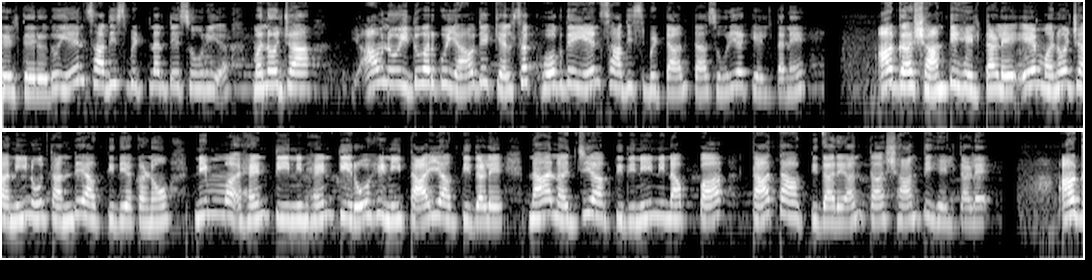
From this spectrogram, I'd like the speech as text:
ಹೇಳ್ತಾ ಇರೋದು? ಏನು ಸಾಧಿಸಿಬಿಟ್ನಂತೆ ಸೂರ್ಯ, ಮನೋಜ? ಅವನು ಇದುವರೆಗೂ ಯಾವುದೇ ಕೆಲಸಕ್ಕೆ ಹೋಗದೆ ಏನು ಸಾಧಿಸಿಬಿಟ್ಟ ಅಂತ ಸೂರ್ಯ ಕೇಳ್ತಾನೆ. ಆಗ ಶಾಂತಿ ಹೇಳ್ತಾಳೆ, ಏ ಮನೋಜ, ನೀನು ತಂದೆ ಆಗ್ತಿದ್ಯಾ ಕಣೋ? ನಿಮ್ಮ ಹೆಂಡತಿ ನಿನ್ನ ಹೆಂಡತಿ ರೋಹಿಣಿ ತಾಯಿ ಆಗ್ತಿದ್ದಾಳೆ. ನಾನು ಅಜ್ಜಿ ಆಗ್ತಿದ್ದೀನಿ ನಿನ್ನ ಅಪ್ಪ ತಾತ ಆಗ್ತಿದ್ದಾರೆ ಅಂತ ಶಾಂತಿ ಹೇಳ್ತಾಳೆ. ಆಗ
